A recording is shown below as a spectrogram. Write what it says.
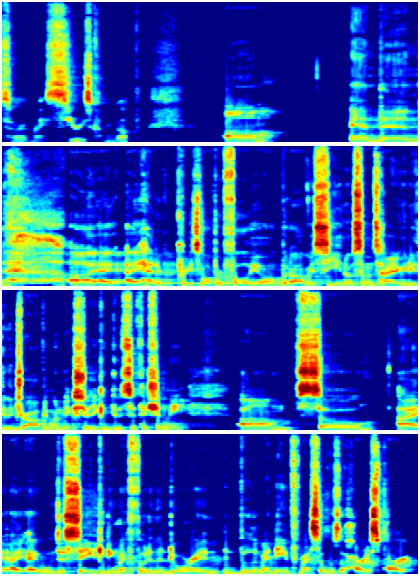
sorry, my Siri's coming up. Um, and then uh, I, I, had a pretty small portfolio, but obviously, you know, if someone's hiring you to do a job, they want to make sure you can do it sufficiently. Um, so I, I, I, will just say getting my foot in the door and, and, building my name for myself was the hardest part.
